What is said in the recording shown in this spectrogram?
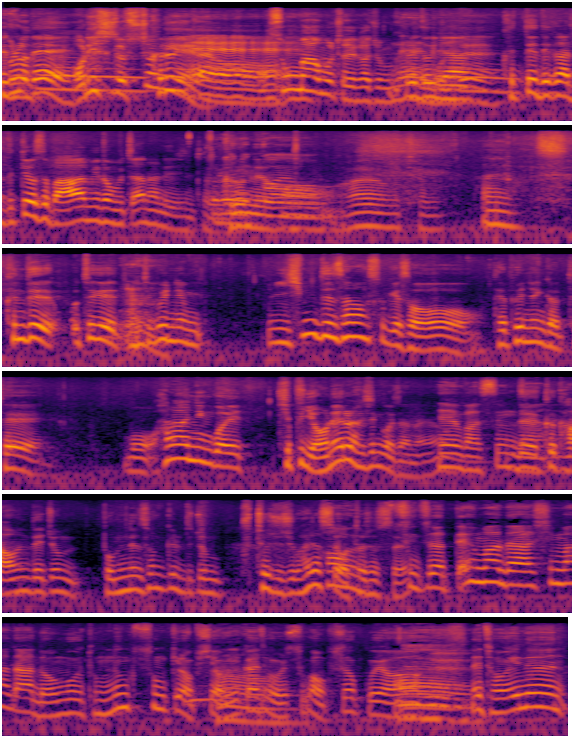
물론 보여드는데 어린 시절 수정이에요. 그러니까요. 속마음을 저희가 좀 그래도 보는데 그냥 그때 내가 느껴서 마음이 너무 짠하네 진짜. 그렇네요. 아유 참. 아유, 근데 어떻게 대표님 이 힘든 상황 속에서 대표님 곁에 뭐 하나님과의 깊은 연애를 하신 거잖아요. 네, 맞습니다. 근데 그 가운데 좀 돕는 손길도 좀 붙여주시고 하셨어요. 어, 어, 떠셨어요 진짜 때마다 시마다 너무 돕는 손길 없이 여기까지 올 수가 없었고요. 네. 근데 저희는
